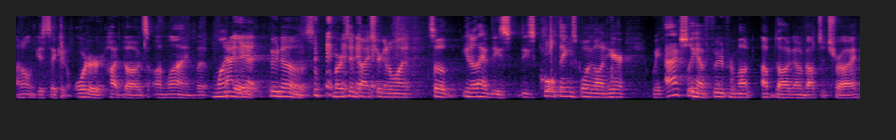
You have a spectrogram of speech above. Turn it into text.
I don't guess they can order hot dogs online, but one Not day, yet. who knows? Merchandise you're going to want. So you know they have these these cool things going on here. We actually have food from UpDawg I'm about to try,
